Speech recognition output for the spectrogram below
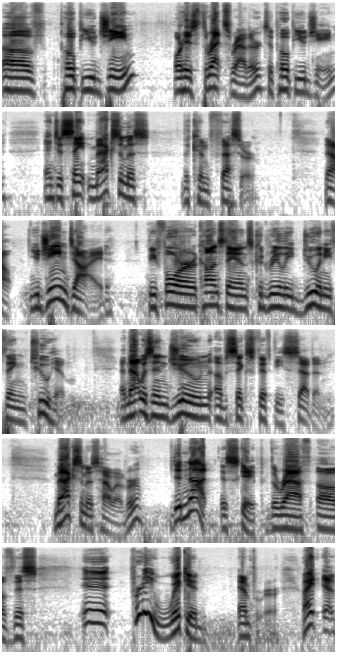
of Pope Eugene, or his threats rather, to Pope Eugene, and to Saint Maximus the Confessor. Now, Eugene died before Constans could really do anything to him, and that was in June of 657. Maximus, however, did not escape the wrath of this eh, pretty wicked emperor. Right? Uh,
